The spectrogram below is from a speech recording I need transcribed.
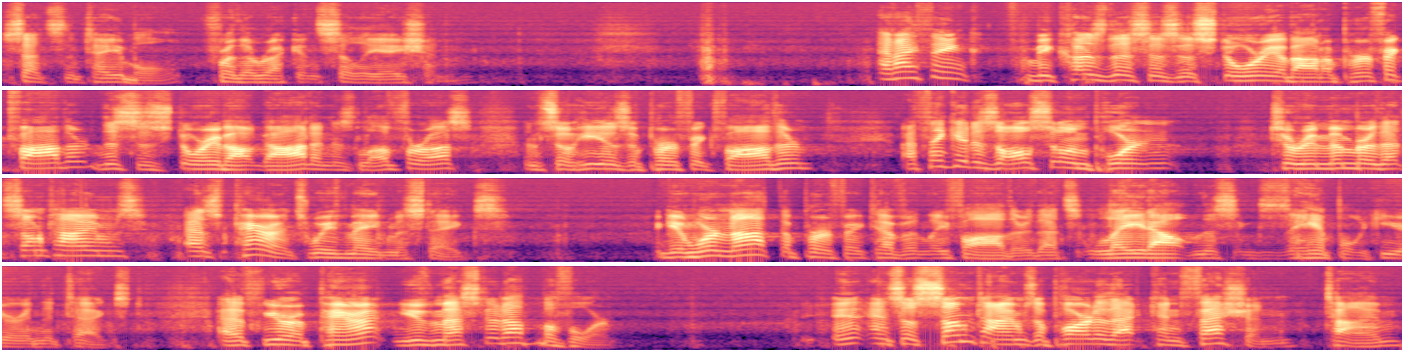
sets the table for the reconciliation. And I think because this is a story about a perfect father, this is a story about God and his love for us, and so he is a perfect father. I think it is also important to remember that sometimes as parents we've made mistakes. Again, we're not the perfect heavenly father that's laid out in this example here in the text. If you're a parent, you've messed it up before. And, and so sometimes a part of that confession time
